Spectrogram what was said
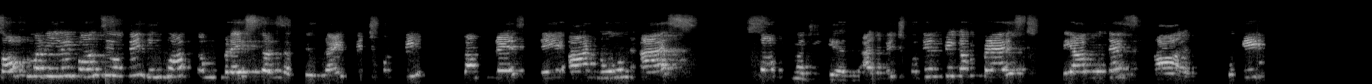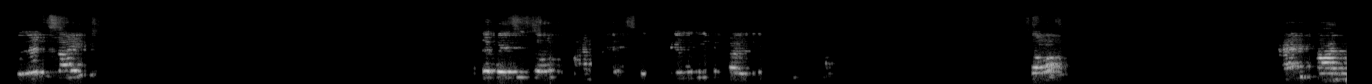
सॉफ्ट मटेरियल कौन से होते हैं जिनको आप कंप्रेस कर सकते हो right which could be compress they are known as soft material and which couldn't be compressed they are known as are okay let's right the basis of hardness really soft and hard.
